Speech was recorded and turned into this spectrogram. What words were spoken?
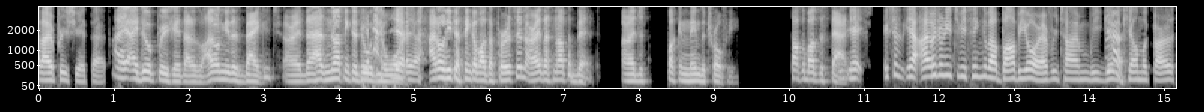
And I appreciate that. I, I do appreciate that as well. I don't need this baggage. All right, that has nothing to do with the Yeah, award. yeah. yeah. I don't need to think about the person. All right, that's not the bit. All right, just fucking name the trophy. Talk about the stat. Yeah, exactly. Yeah, I don't need to be thinking about Bobby Orr every time we give Yeah. Cale Makar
